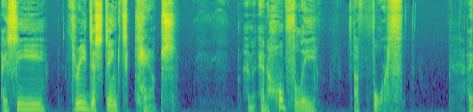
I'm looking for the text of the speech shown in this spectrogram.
I see three distinct camps, and, and hopefully a fourth. I,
